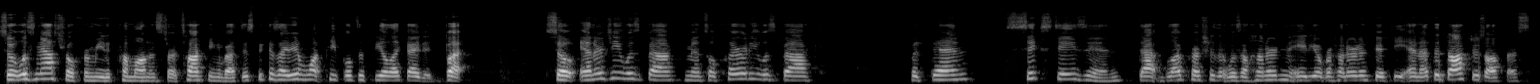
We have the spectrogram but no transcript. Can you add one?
So it was natural for me to come on and start talking about this because I didn't want people to feel like I did. But so energy was back, mental clarity was back, but then six days in, that blood pressure that was 180 over 150, and at the doctor's office,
